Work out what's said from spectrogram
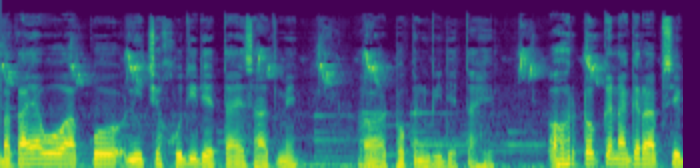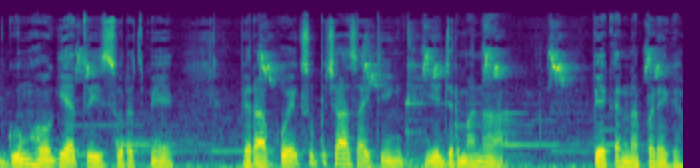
बकाया वो आपको नीचे खुद ही देता है, साथ में टोकन भी देता है। और टोकन अगर आपसे गुम हो गया तो इस सूरत में फिर आपको 150 आई थिंक, ये जुर्माना पे करना पड़ेगा।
